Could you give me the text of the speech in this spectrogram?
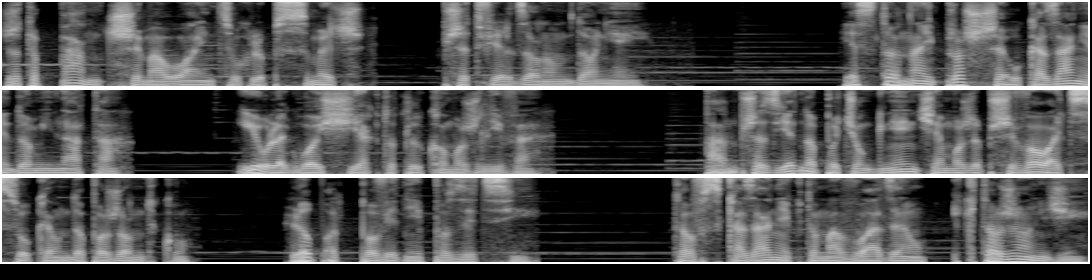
że to pan trzymał łańcuch lub smycz przytwierdzoną do niej. Jest to najprostsze ukazanie dominata i uległości, jak to tylko możliwe. Pan przez jedno pociągnięcie może przywołać sukę do porządku lub odpowiedniej pozycji. To wskazanie, kto ma władzę i kto rządzi.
